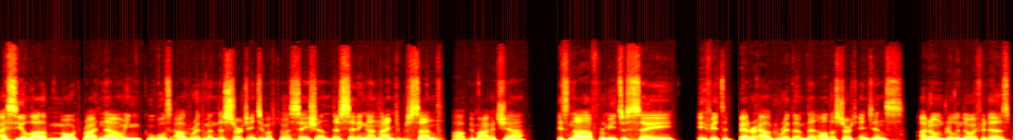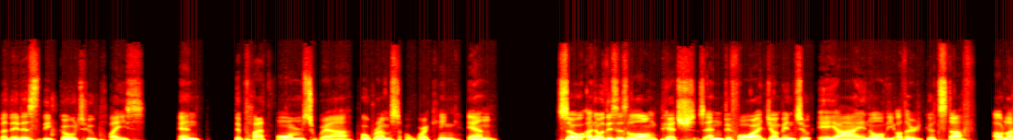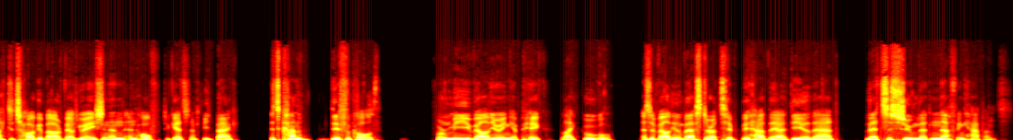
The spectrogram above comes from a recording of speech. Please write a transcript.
I see a lot of moat right now in Google's algorithm and the search engine optimization. They're sitting on 90% of the market share. It's not up for me to say if it's a better algorithm than other search engines. I don't really know if it is, but it is the go to place and the platforms where programs are working in. So I know this is a long pitch. And before I jump into AI and all the other good stuff, I would like to talk about valuation and, and hope to get some feedback. It's kind of difficult for me valuing a pick like Google. As a value investor, I typically have the idea that let's assume that nothing happens.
